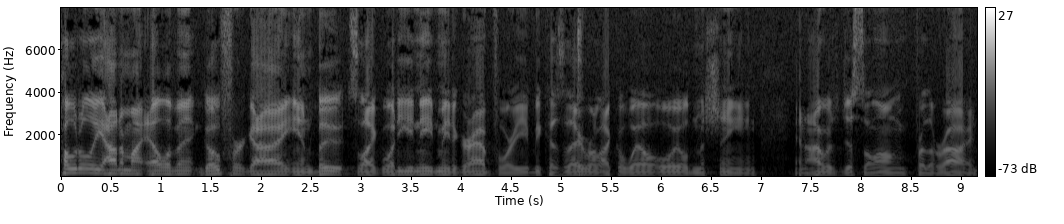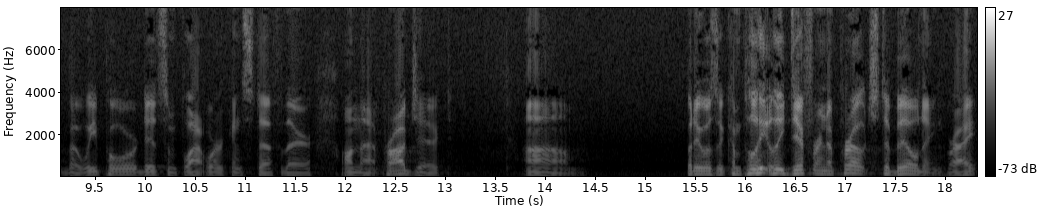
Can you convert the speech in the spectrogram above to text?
totally out of my element gopher guy in boots, like, what do you need me to grab for you? Because they were like a well oiled machine and I was just along for the ride. But we poured, did some flat work and stuff there on that project. Um, but it was a completely different approach to building, right?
